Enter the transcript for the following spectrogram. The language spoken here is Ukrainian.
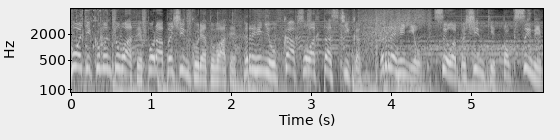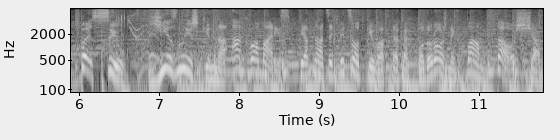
Годі коментувати, пора печінку рятувати. Регеніл в капсулах та стіках. Регеніл. Сила печінки, токсини без сил. Є знижки на Аквамаріс. 15% в аптеках подорожник, БАМ та Ощад.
